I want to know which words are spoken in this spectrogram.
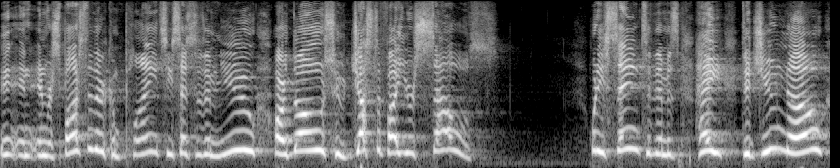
in, in response to their complaints, he says to them, You are those who justify yourselves. What he's saying to them is, hey, did you know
